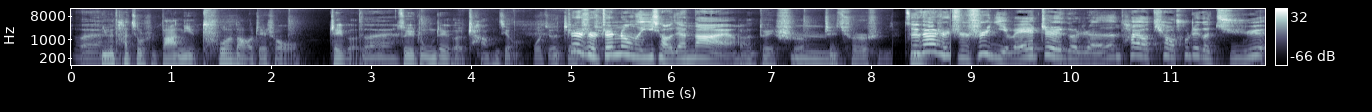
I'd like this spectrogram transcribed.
对，因为他就是把你拖到这首这个对。最终这个场景。我觉得这个是真正的以小见大呀。啊，对，是、嗯。这确实是。一最开始只是以为这个人他要跳出这个局，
